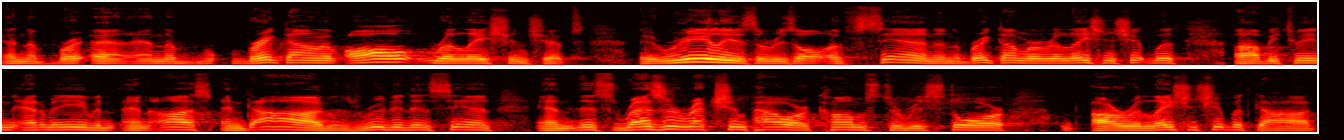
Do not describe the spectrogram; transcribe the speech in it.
and, the, and the breakdown of all relationships. It really is the result of sin, and the breakdown of a relationship with, uh, between Adam and Eve and, and us and God is rooted in sin. And this resurrection power comes to restore our relationship with God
